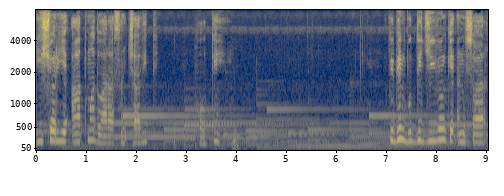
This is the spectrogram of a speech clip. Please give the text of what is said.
ईश्वरीय आत्मा द्वारा संचालित होते हैं। विभिन्न बुद्धिजीवियों के अनुसार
